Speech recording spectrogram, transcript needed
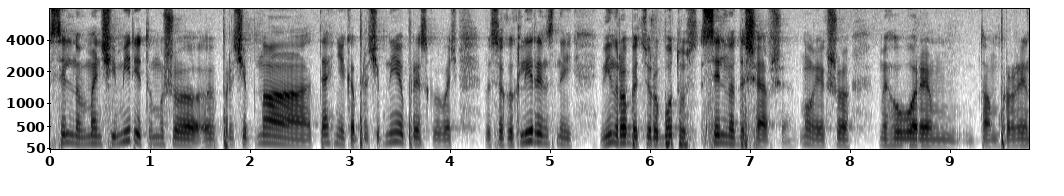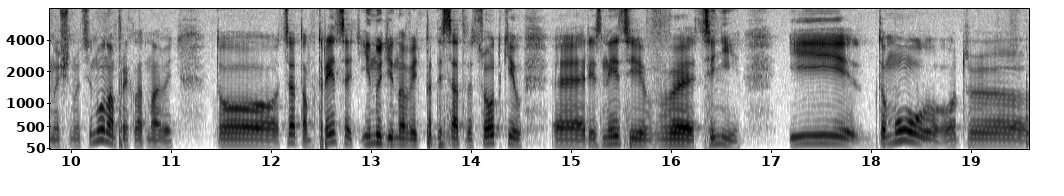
сильно в меншій мірі, тому що е, причіпна техніка, причіпний оприскувач, висококліренсний, він робить цю роботу сильно дешевше. Ну, якщо ми говоримо там про риночну ціну, наприклад, навіть, то це там 30, іноді навіть 50% е, різниці в ціні. І тому, от е,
